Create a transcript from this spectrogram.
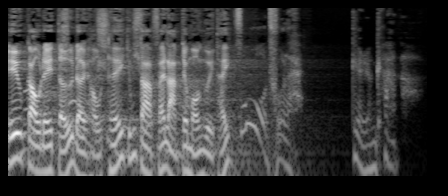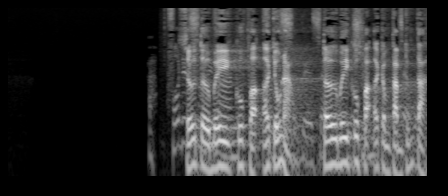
Yêu cầu đệ tử đời hậu thế chúng ta phải làm cho mọi người thấy. Sự từ bi của phật ở chỗ nào? Từ bi của phật ở trong tâm chúng ta.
